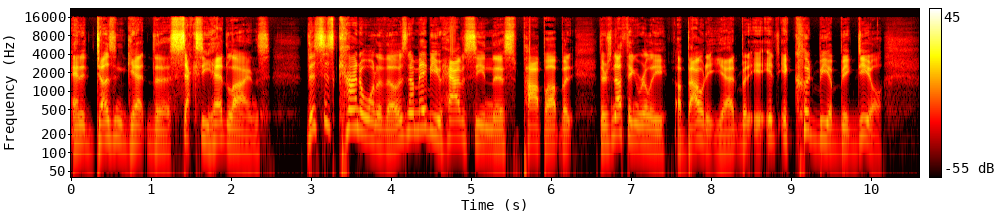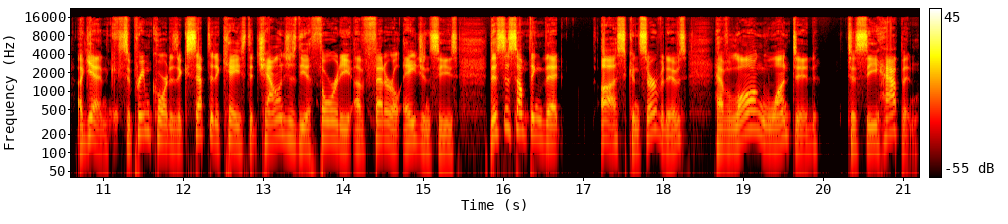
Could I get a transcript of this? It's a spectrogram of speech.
And it doesn't get the sexy headlines. This is kind of one of those. Now, maybe you have seen this pop up, but there's nothing really about it yet. But it, it, it could be a big deal. Again, Supreme Court has accepted a case that challenges the authority of federal agencies. This is something that us conservatives have long wanted to see happen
